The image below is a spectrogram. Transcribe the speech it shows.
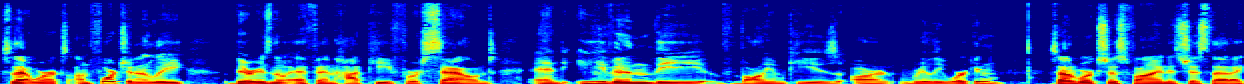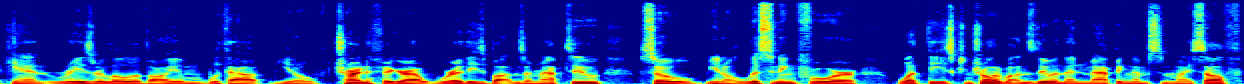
So that works. Unfortunately, there is no FN hotkey for sound, and even the volume keys aren't really working. Sound works just fine. It's just that I can't raise or lower the volume without, you know, trying to figure out where these buttons are mapped to. So, you know, listening for what these controller buttons do and then mapping them myself.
